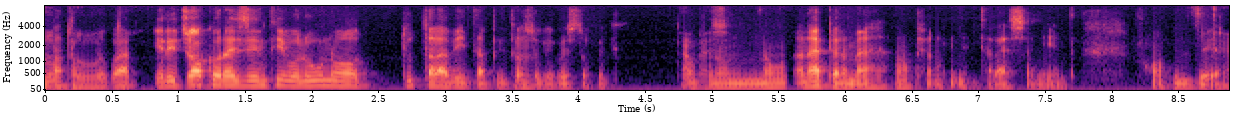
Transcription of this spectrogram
no, ma proprio, tutto. guarda, mi rigioco Resident Evil 1 tutta la vita piuttosto che questo qui. Vabbè, sì. non, non- non è per me, non mi interessa niente, zero.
